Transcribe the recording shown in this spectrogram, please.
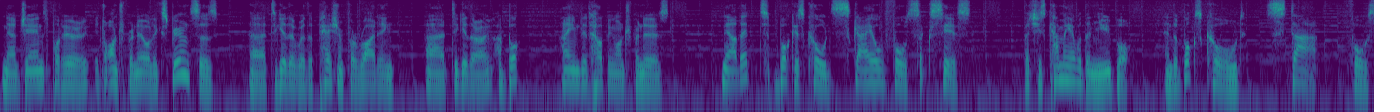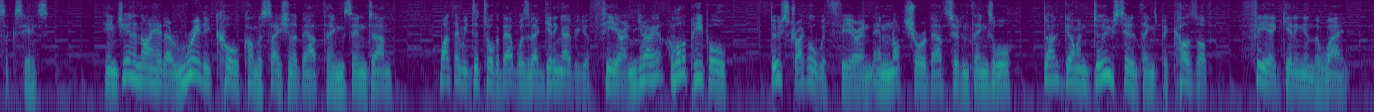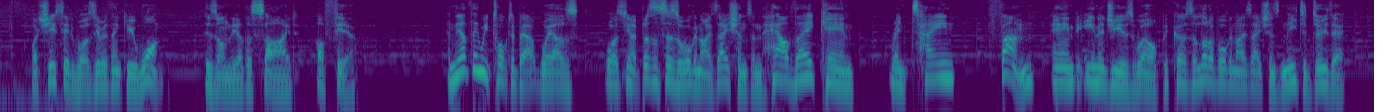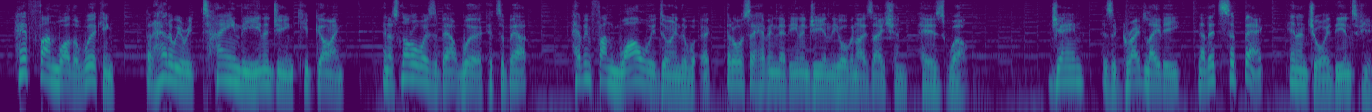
Now, Jan's put her entrepreneurial experiences uh, together with a passion for writing uh, together a, a book aimed at helping entrepreneurs. Now, that book is called Scale for Success, but she's coming out with a new book, and the book's called Start for Success. And Jan and I had a really cool conversation about things, and um, one thing we did talk about was about getting over your fear. And, you know, a lot of people do struggle with fear and, and not sure about certain things or don't go and do certain things because of fear getting in the way. What she said was everything you want is on the other side of fear. And the other thing we talked about was was you know businesses or organizations and how they can retain fun and energy as well because a lot of organizations need to do that. Have fun while they're working, but how do we retain the energy and keep going? And it's not always about work, it's about having fun while we're doing the work, but also having that energy in the organization as well. Jan is a great lady. Now let's sit back and enjoy the interview.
